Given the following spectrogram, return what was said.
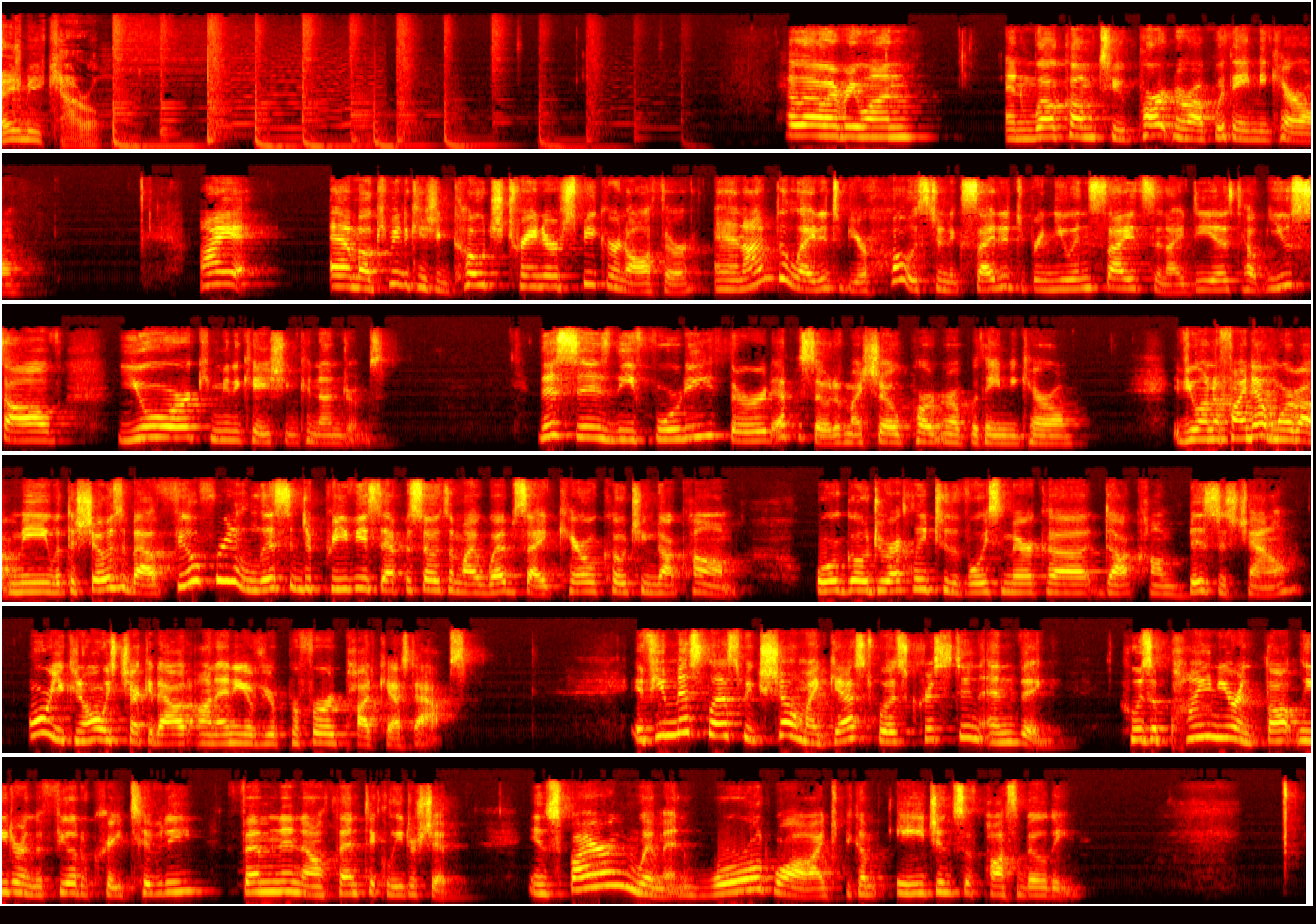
Amy Carroll. Hello, everyone, and welcome to Partner Up with Amy Carroll. I am a communication coach, trainer, speaker, and author, and I'm delighted to be your host and excited to bring you insights and ideas to help you solve your communication conundrums. This is the 43rd episode of my show, Partner Up with Amy Carroll. If you want to find out more about me, what the show's about, feel free to listen to previous episodes on my website, carrollcoaching.com, or go directly to the voiceamerica.com business channel or you can always check it out on any of your preferred podcast apps. If you missed last week's show, my guest was Kristin Engvig, who is a pioneer and thought leader in the field of creativity, feminine, authentic leadership, inspiring women worldwide to become agents of possibility.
